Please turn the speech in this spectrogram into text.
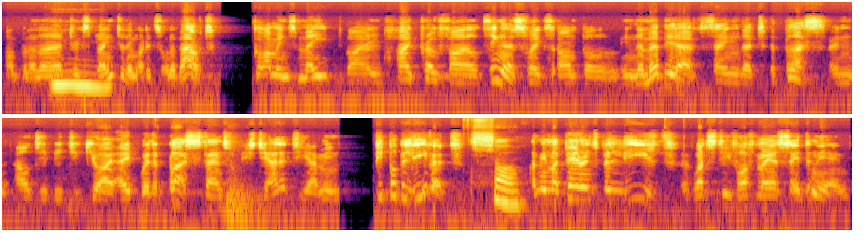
example, and I had to explain to them what it's all about. Comments made by high profile singers, for example, in Namibia, saying that the plus in LGBTQIA, where the plus stands for bestiality, I mean, people believe it. Sure. I mean, my parents believed what Steve Hofmeyr said in the end.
